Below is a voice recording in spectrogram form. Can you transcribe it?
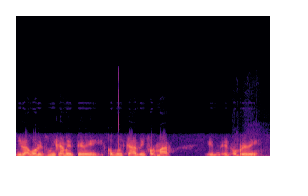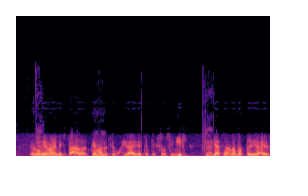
mi labor es únicamente de comunicar, de informar en, nombre de, del gobierno del Estado en temas de seguridad y de protección civil. Ya serán las autoridades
